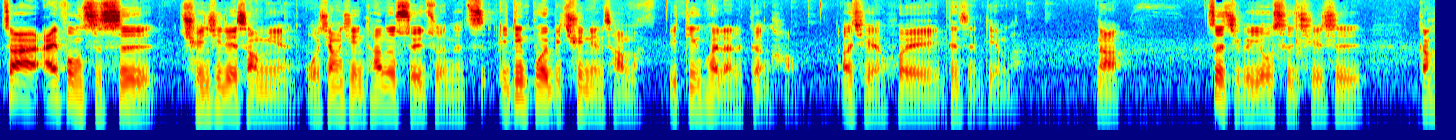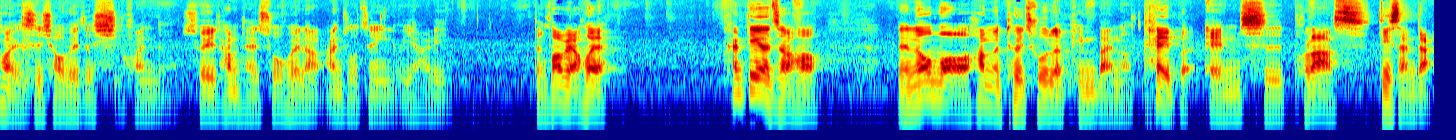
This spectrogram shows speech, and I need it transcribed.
在 iPhone 十四全系列上面，我相信它的水准呢，一定不会比去年差嘛，一定会来得更好，而且会更省电嘛。那这几个优势其实刚好也是消费者喜欢的，所以他们才说会让安卓阵营有压力。等发表会，看第二则哈，Lenovo 他们推出了平板哦，Tab M10 Plus 第三代。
